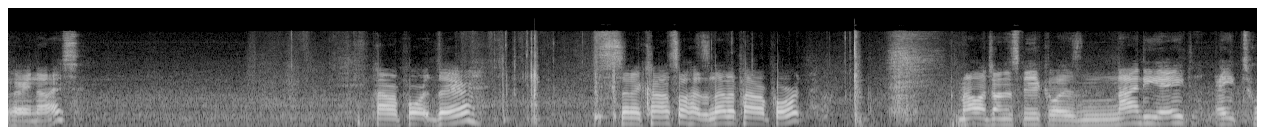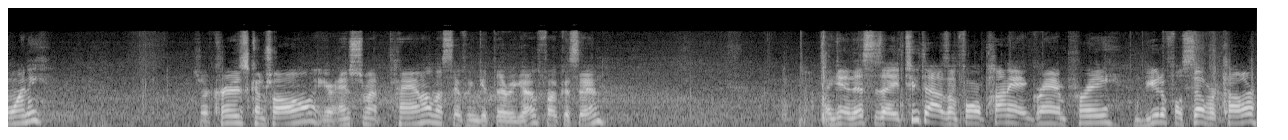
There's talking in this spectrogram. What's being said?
Very nice. Power port there. Center console has another power port. Mileage on this vehicle is 98,820. Your cruise control, your instrument panel. Let's see if we can get, there we go, focus in. Again, this is a 2004 Pontiac Grand Prix, beautiful silver color.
